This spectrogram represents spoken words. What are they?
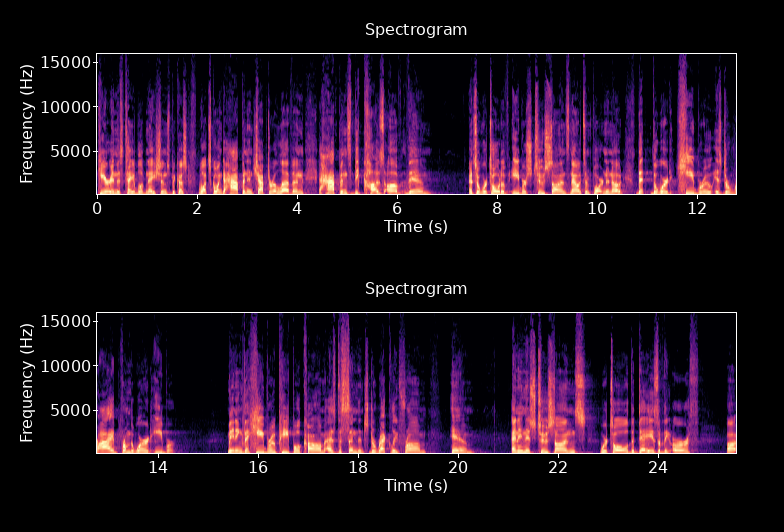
here in this table of nations because what's going to happen in chapter 11 happens because of them. And so we're told of Eber's two sons. Now, it's important to note that the word Hebrew is derived from the word Eber meaning the Hebrew people come as descendants directly from him. And in his two sons, we're told, the days of the earth, uh,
